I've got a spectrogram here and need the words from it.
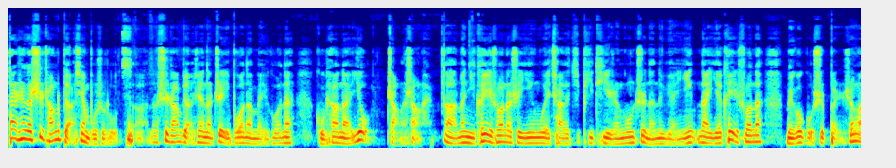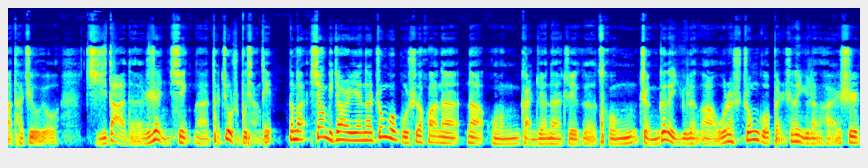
但是呢，市场的表现不是如此啊。那市场表现呢，这一波呢，美国呢股票呢又涨了上来啊。那你可以说呢，是因为 ChatGPT 人工智能的原因，那也可以说呢，美国股市本身啊，它就有极大的韧性啊，它就是不想跌。那么相比较而言呢，中国股市的话呢，那我们感觉呢，这个从整个的舆论啊，无论是中国本身的舆论，还是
